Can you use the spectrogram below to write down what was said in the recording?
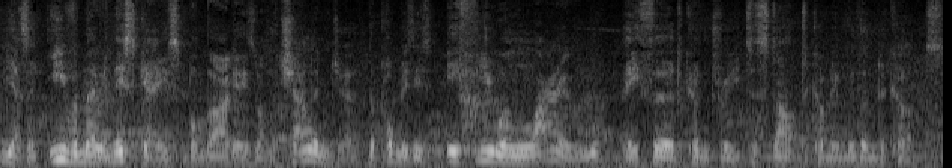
yes, and even though in this case Bombardier is not the challenger, the problem is, is if you allow a third country to start to come in with undercuts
